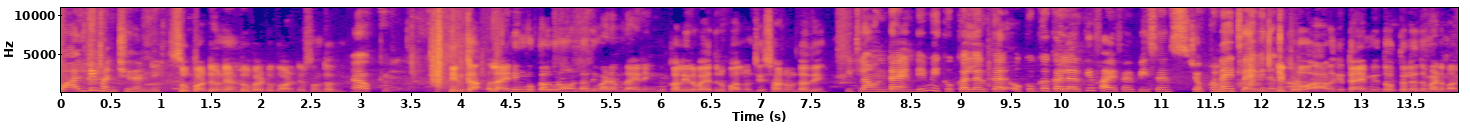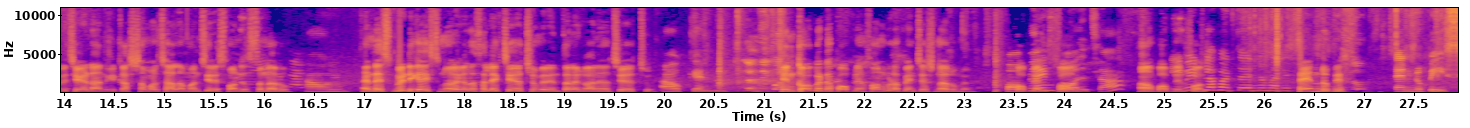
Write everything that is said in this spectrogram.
క్వాలిటీ మంచిదండి. Super union two by two qualities ఉంటుంది. ఓకే ఇంకా లైనింగ్ ముక్కలు కూడా ఉంటుంది మేడం. లైనింగ్ ముక్కలు ఇరవై ఐదు రూపాయల నుంచి స్టార్ట్ ఉంటుంది. ఇట్లా ఉంటాయండి. మీకు కలర్ ఒక్కొక్క కలర్కి ఫైవ్ ఫైవ్ పీసెస్ చొప్పున ఇట్లా ఈ విధంగా ఇప్పుడు ఆడకి టైం దొరకలేదు మేడం అవి చేయడానికి. కస్టమర్ చాలా మంచి రెస్పాన్స్ ఇస్తున్నారు అవును. అండ్ విడిగా ఇస్తున్నారు కదా సెలెక్ట్ చేయొచ్చు మీరు. ఎంత చేయొచ్చు. ఓకే అన్న. ఇంకొకటే పాపులర్ ఫాన్ కూడా పెంచేసినారు మేము పాప్లైన్ ఫాల్సా popular fall ten rupees ten rupees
